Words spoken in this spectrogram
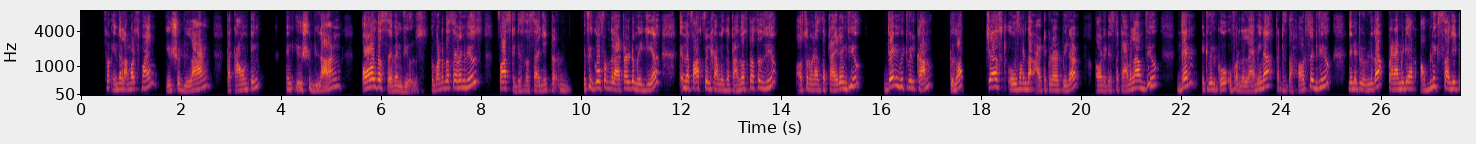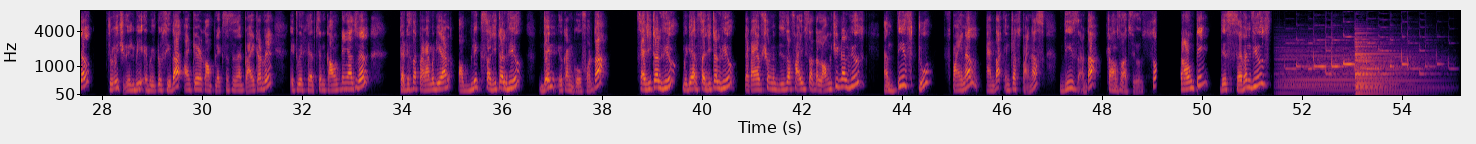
So in the lumbar spine, you should learn the counting, then you should learn all the seven views. So what are the seven views? First, it is the sagittal, if we go from the lateral to medial, in the first will come is the transverse process view, also known as the trident view. Then it will come to the just over the articular pillar or it is the camel hump view. Then it will go over the lamina, that is the horsehead view. Then it will be the paramedian oblique sagittal, through which we will be able to see the anterior complexes in a brighter way. It will help in counting as well. That is the paramedian oblique sagittal view. Then you can go for the sagittal view, median sagittal view that I have shown. These are five are the longitudinal views. And these two, spinal and the interspinous, these are the transverse views. So counting these seven views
